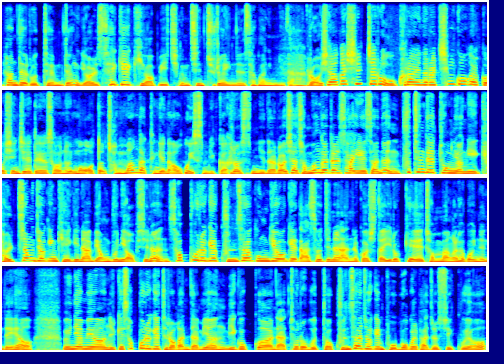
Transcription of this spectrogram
현대 로템 등 13개 기업이 지금 진출해 있는 상황입니다. 러시아가 실제로 우크라이나를 침공할 것인지에 대해서는 뭐 어떤 전망 같은 게 나오고 있습니까? 그렇습니다. 러시아 전문가들 사이에서는 푸틴 대통령이 결정적인 계기나 명분이 없이는 섣부르게 군사 공격에 나서지는 않을 것이다. 이렇게 전망을 하고 있는데요. 왜냐하면 이렇게 섣부르게 들어간다면 미국과 나토로부터 군사적인 보복을 받을 수 있고요.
